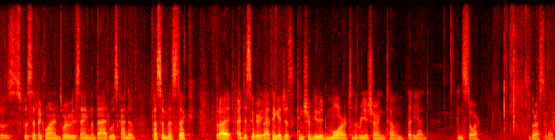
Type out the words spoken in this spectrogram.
those specific lines where he was saying the bad was kind of pessimistic, but I, I disagree. I think it just contributed more to the reassuring tone that he had in store to the rest of it.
